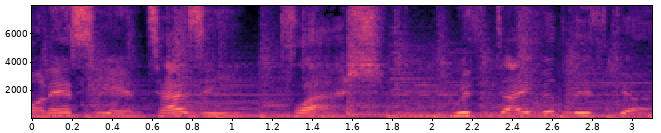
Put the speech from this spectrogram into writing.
On SEN Tassie, Flash with David Lithgow.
